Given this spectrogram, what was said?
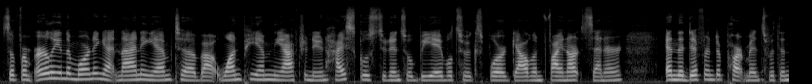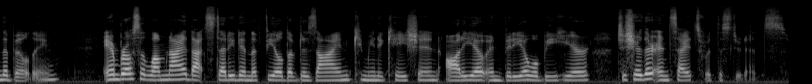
So from early in the morning at 9 a.m. to about 1 p.m. in the afternoon, high school students will be able to explore Galvin Fine Arts Center and the different departments within the building. Ambrose alumni that studied in the field of design, communication, audio, and video will be here to share their insights with the students.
